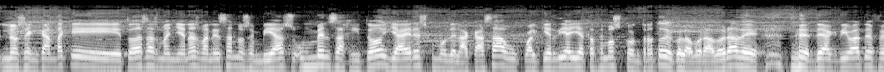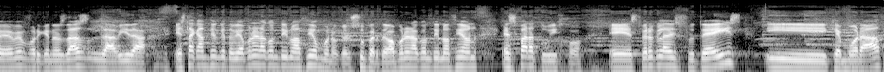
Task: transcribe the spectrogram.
Nos encanta que todas las mañanas, Vanessa, nos envías un mensajito, ya eres como de la casa, cualquier día ya te hacemos contrato de colaboradora de, de, de porque nos das la vida. Esta canción que te voy a poner a continuación, bueno, que el súper te va a poner a continuación, es para tu hijo. Eh, espero que la disfrutéis y que Moraz,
